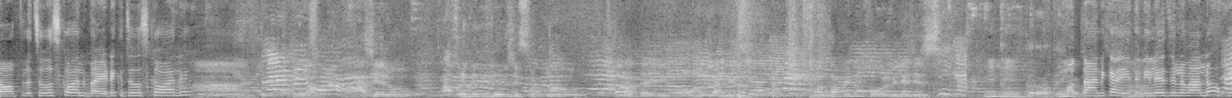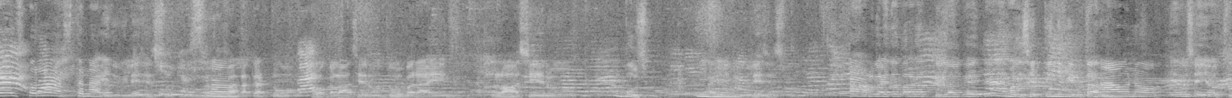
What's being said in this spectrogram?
లోపల చూసుకోవాలి బయటకి చూసుకోవాలి. మొత్తానికి ఐదు విలేజ్ల వాళ్ళు ఒకే స్కూల్లో వస్తున్నారు. పల్లకట్టు దూబరాయి లాచేరు బూసు విలేజెస్ నాలుగు ఐదో తరగతి పిల్లలకైతే మనం చెప్పింది వింటారు. అవును. ఏదో చేయవచ్చు.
